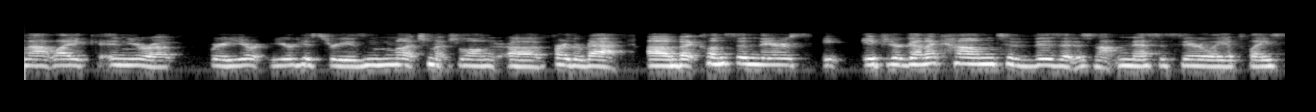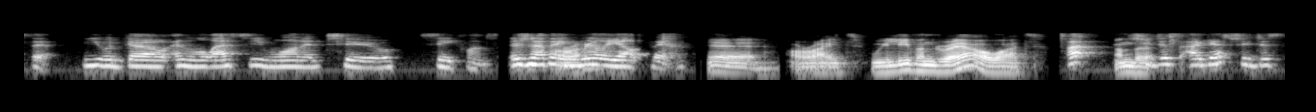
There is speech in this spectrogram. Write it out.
Not like in Europe where your your history is much much longer uh, further back. Um, but Clemson, there's if you're gonna come to visit, it's not necessarily a place that you would go unless you wanted to see Clemson. There's nothing Alright. really else there. Yeah. All right. We leave Andrea or what? Uh, On She just, I guess she just,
